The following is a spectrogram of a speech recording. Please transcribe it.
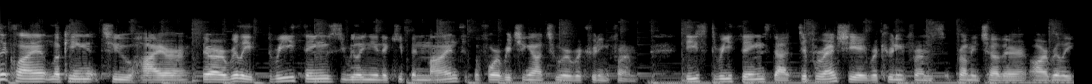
a client looking to hire, there are really three things you really need to keep in mind before reaching out to a recruiting firm. These three things that differentiate recruiting firms from each other are really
